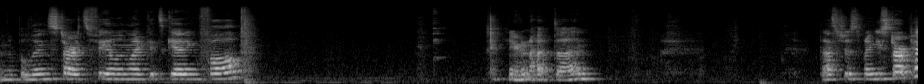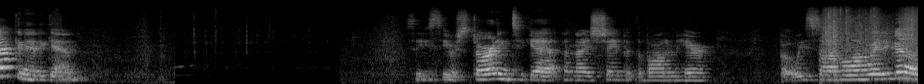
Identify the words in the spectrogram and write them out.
When the balloon starts feeling like it's getting full, you're not done. That's just when you start packing it again. So you see we're starting to get a nice shape at the bottom here, but we still have a long way to go.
